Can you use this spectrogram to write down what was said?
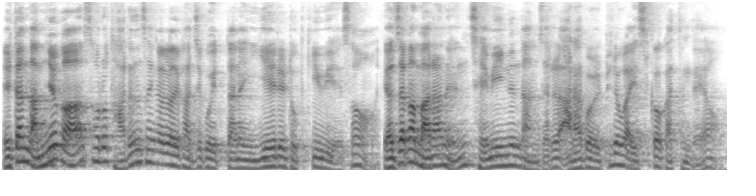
일단 남녀가 서로 다른 생각을 가지고 있다는 이해를 돕기 위해서 여자가 말하는 재미있는 남자를 알아볼 필요가 있을 것 같은데요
